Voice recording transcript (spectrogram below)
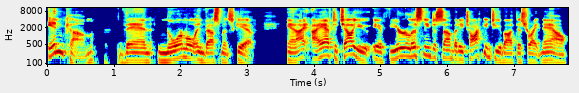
income than normal investments give. And I, I have to tell you, if you're listening to somebody talking to you about this right now,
